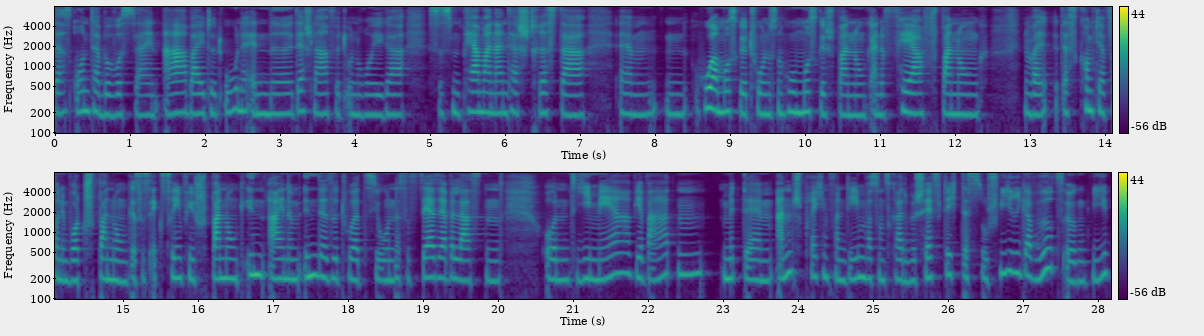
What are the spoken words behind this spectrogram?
Das Unterbewusstsein arbeitet ohne Ende, der Schlaf wird unruhiger, es ist ein permanenter Stress da, ähm, ein hoher Muskeltonus, eine hohe Muskelspannung, eine Verspannung, weil das kommt ja von dem Wort Spannung. Es ist extrem viel Spannung in einem, in der Situation. Es ist sehr, sehr belastend. Und je mehr wir warten, mit dem Ansprechen von dem, was uns gerade beschäftigt, desto schwieriger wird es irgendwie.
